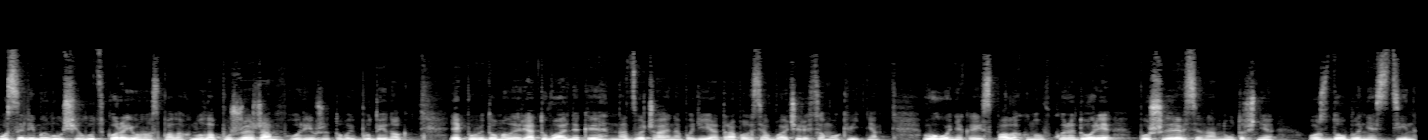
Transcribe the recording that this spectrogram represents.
У селі Милуші Луцького району спалахнула пожежа, горів житловий будинок. Як повідомили рятувальники, надзвичайна подія трапилася ввечері 7 квітня. Вогонь, який спалахнув в коридорі, поширився на внутрішнє оздоблення стін,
